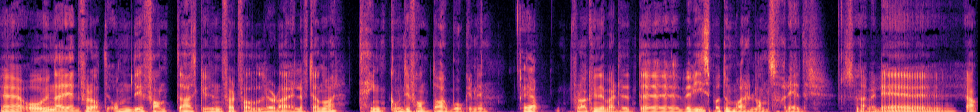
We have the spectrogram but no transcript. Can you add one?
Eh, og hun er redd for at om de fant, her skriver hun i hvert fall lørdag 11. januar, tenk om de fant dagboken min. Ja. For da kunne det vært et eh, bevis på at hun var landsforræder. Så hun er veldig Ja.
